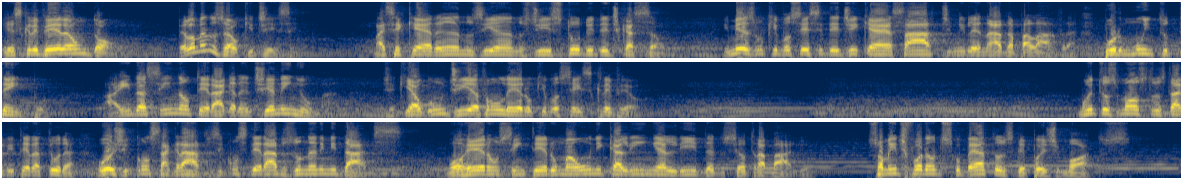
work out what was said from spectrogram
Escrever é um dom, pelo menos é o que dizem, mas requer anos e anos de estudo e dedicação. E mesmo que você se dedique a essa arte milenar da palavra por muito tempo, ainda assim não terá garantia nenhuma de que algum dia vão ler o que você escreveu. Muitos monstros da literatura, hoje consagrados e considerados unanimidades, morreram sem ter uma única linha lida do seu trabalho. Somente foram descobertos depois de mortos.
